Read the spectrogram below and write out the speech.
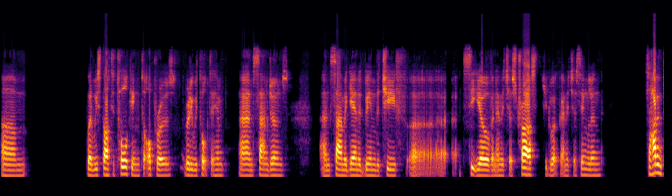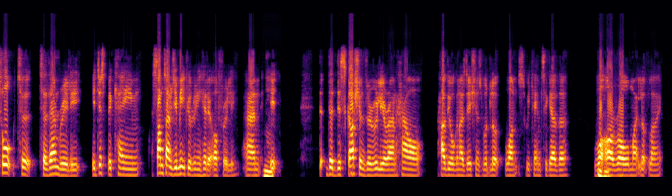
Um, when we started talking to Operose, really we talked to him and Sam Jones. And Sam again had been the chief uh, CEO of an NHS trust. He'd worked for NHS England. So having talked to to them, really, it just became. Sometimes you meet people and you hit it off, really, and mm. it the, the discussions were really around how how the organizations would look once we came together, what mm-hmm. our role might look like,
